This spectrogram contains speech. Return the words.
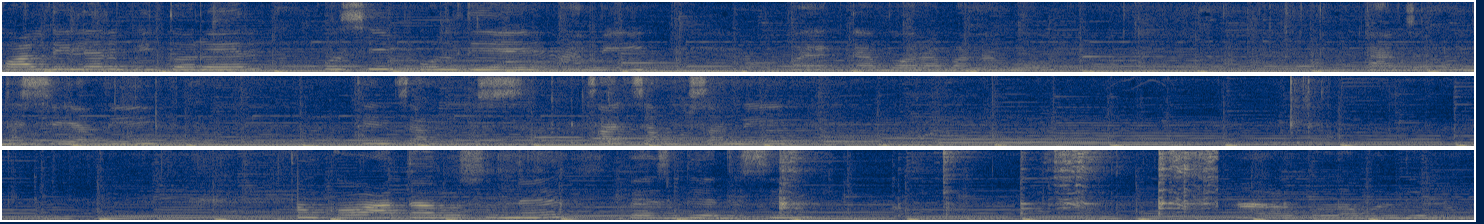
কলডিলের ভিতরের কুচি ফুল দিয়ে আমি কয়েকটা বড়া বানাবো। তার জন্য দিছি আমি তিন চামচ, চার চামচ আমি আদা রসুনের পেস্ট দিয়ে দিছি। আর অল্প লবণ দিয়ে নেব।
